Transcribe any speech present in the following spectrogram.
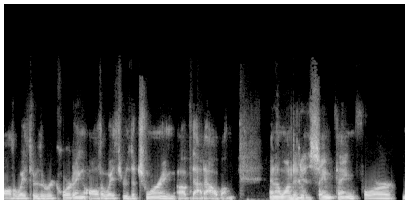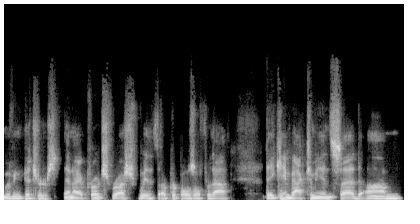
all the way through the recording, all the way through the touring of that album. And I wanted to do the same thing for moving pictures. And I approached Rush with a proposal for that. They came back to me and said um,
